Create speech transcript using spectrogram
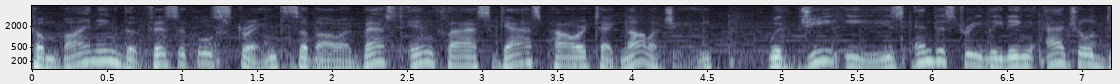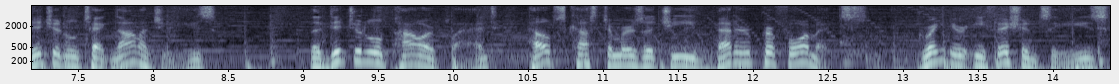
Combining the physical strengths of our best in-class gas power technology with GE's industry-leading agile digital technologies, the Digital Power Plant helps customers achieve better performance, greater efficiencies,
